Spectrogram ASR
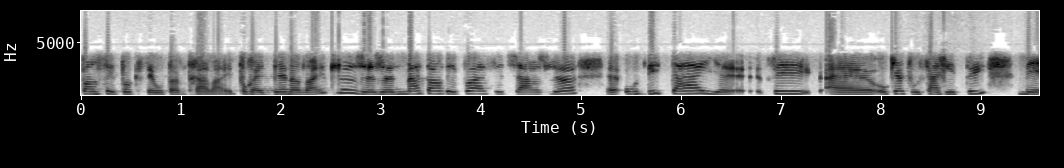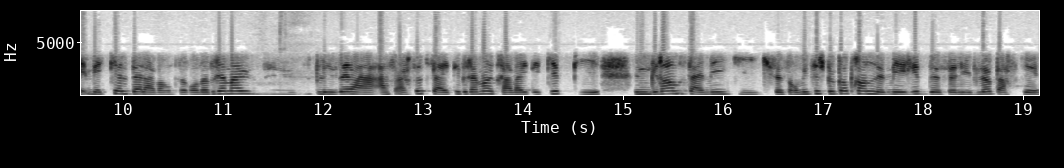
pensais pas que c'était autant de travail. Pour être bien honnête, là, je, je ne m'attendais pas à cette charge-là, euh, aux détails, euh, euh, auxquels il faut s'arrêter. Mais, mais quelle belle aventure. On a vraiment eu du, plaisir à, à faire ça. Ça a été vraiment un travail d'équipe, puis une grande famille qui, qui se sont mis. Sais, je peux pas prendre le mérite de ce livre-là parce que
